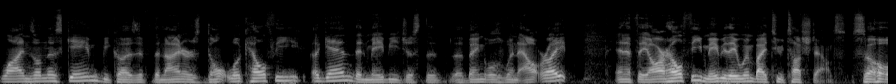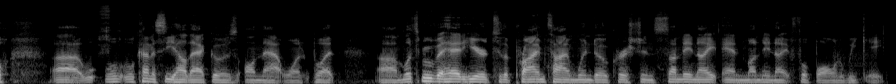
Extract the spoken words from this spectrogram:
lines on this game because if the Niners don't look healthy again, then maybe just the, the Bengals win outright. And if they are healthy, maybe they win by two touchdowns. So uh, we'll, we'll kind of see how that goes on that one. But um, let's move ahead here to the prime time window, Christian, Sunday night and Monday night football in week eight.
